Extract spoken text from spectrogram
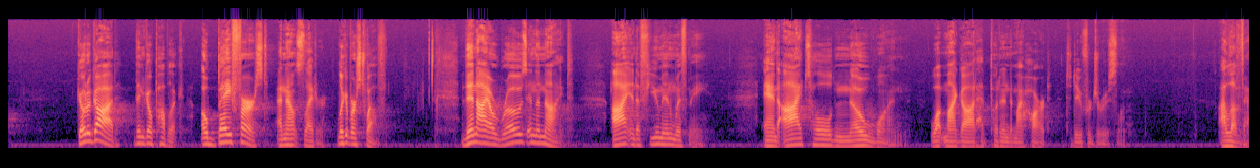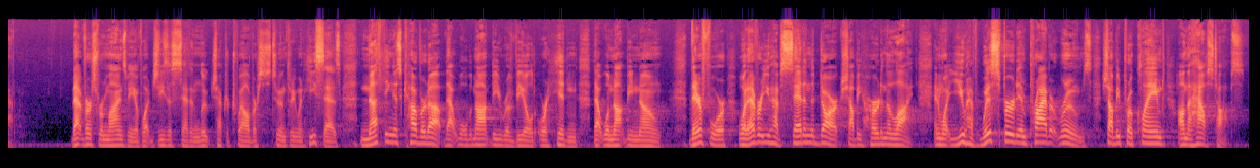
Go to God, then go public. Obey first, announce later. Look at verse 12. Then I arose in the night, I and a few men with me, and I told no one what my God had put into my heart to do for Jerusalem. I love that. That verse reminds me of what Jesus said in Luke chapter 12, verses 2 and 3, when he says, Nothing is covered up that will not be revealed or hidden, that will not be known. Therefore, whatever you have said in the dark shall be heard in the light, and what you have whispered in private rooms shall be proclaimed on the housetops.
